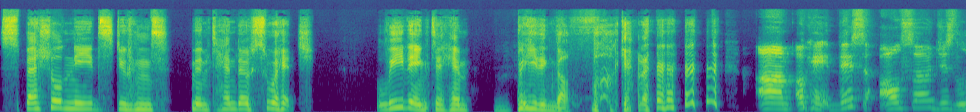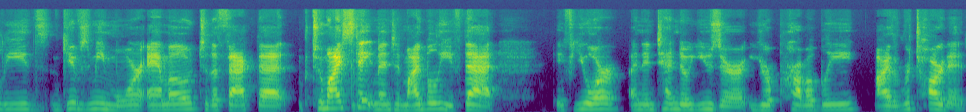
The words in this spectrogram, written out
special needs student's Nintendo Switch, leading to him beating the fuck out of her. Um, okay, this also just leads gives me more ammo to the fact that to my statement and my belief that if you're a Nintendo user, you're probably either retarded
